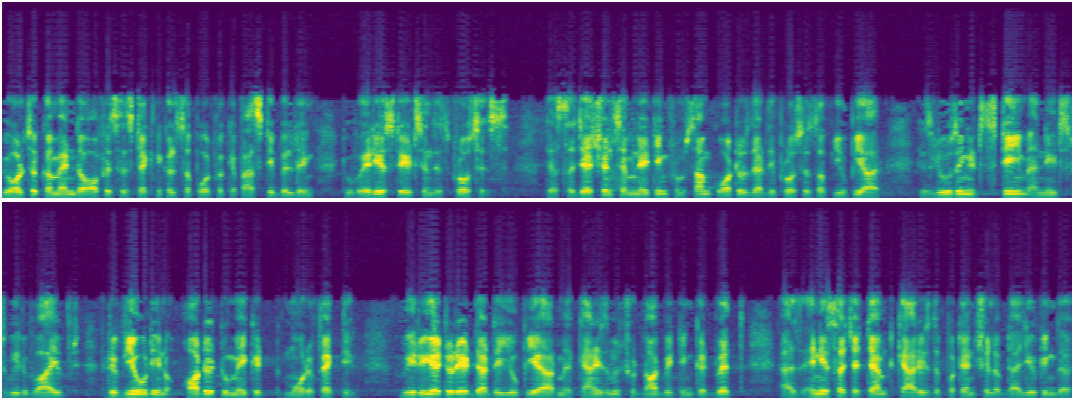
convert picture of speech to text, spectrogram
We also commend the office's technical support for capacity building to various states in this process. There are suggestions emanating from some quarters that the process of UPR is losing its steam and needs to be revived, reviewed in order to make it more effective. We reiterate that the UPR mechanism should not be tinkered with, as any such attempt carries the potential of diluting the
